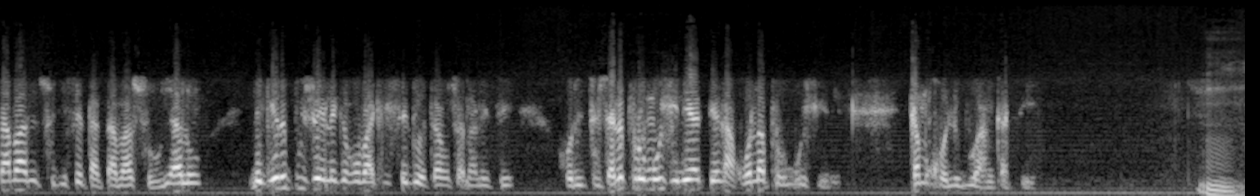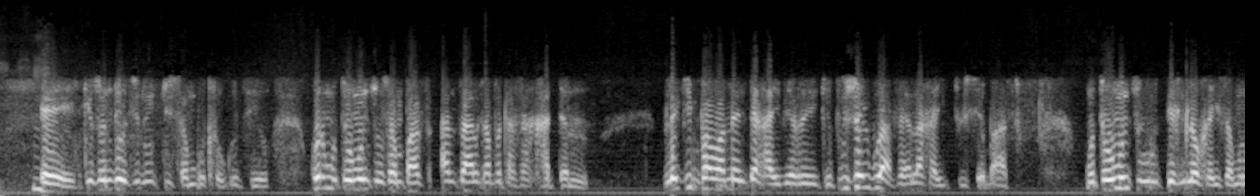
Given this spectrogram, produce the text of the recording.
tsa bantsho di feta tsa basweu. Yalo ne ke re puso e le ke go batlise dilo tsa go tshwana le tse gore thusa le promotion ya teng ga gola promotion ka mokgwa le buang ka teng. Ee ke tsone dilo tse di utlwisang botlhoko tseo. Kore motho o montse o sampa a ntse a le ka fa tlasa kgatelelo. Black empowerment ga e bereke puso e bua fela ga e thuse batho. Motho o montse o rutegile go gaisa mo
